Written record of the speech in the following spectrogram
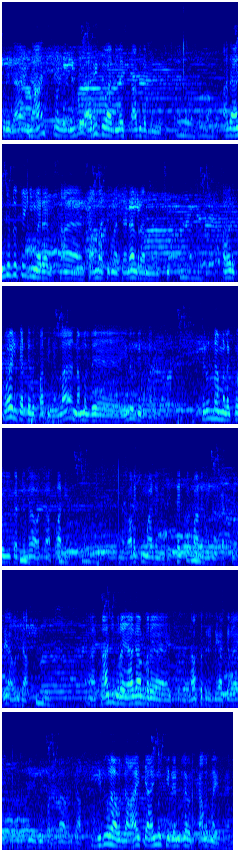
புரியுதா? இந்த ஆஞ்சநேயர் வந்து ஹரித்வாரில் ஸ்தாபிதம் பண்ணுது அது அங்கேருந்து தூக்கின்னு வராது சா சாமர்த்தியமாக தெனாலிராமன் வச்சு அவர் கோயில் கட்டது பார்த்தீங்கன்னா நம்மளது இது இருக்குது பாருங்க. திருவண்ணாமலை கோயில் கட்டது அவர் தான் பாதி இந்த வடக்கு மாடவீதி வீடு தெற்கு மாடவீதி கட்டது அவர் தான் காஞ்சிபுரம் ஏகாம்பர நாற்பத்தி ரெண்டு ஏக்கர் இது பண்ணுறது அவர் தான் இதுவும் அவர் தான் ஆயிரத்தி ஐநூற்றி ரெண்டில் அவர் காலமாயிருக்கார்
